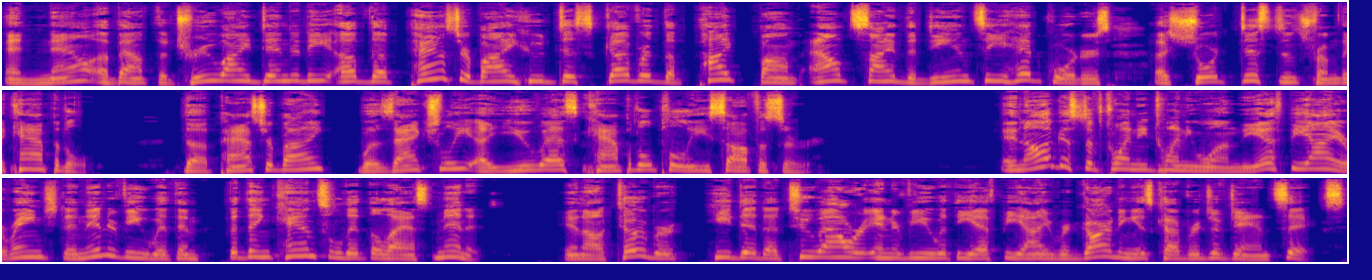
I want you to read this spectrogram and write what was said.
and now about the true identity of the passerby who discovered the pipe bomb outside the DNC headquarters a short distance from the Capitol. The passerby was actually a U.S. Capitol Police officer. In August of 2021, the FBI arranged an interview with him, but then canceled it the last minute. In October, he did a two hour interview with the FBI regarding his coverage of Jan 6.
